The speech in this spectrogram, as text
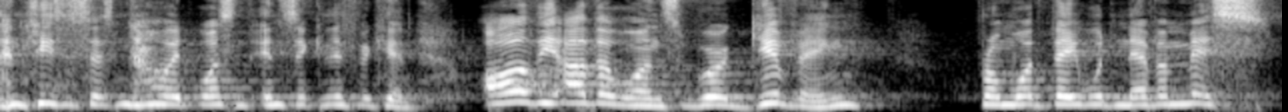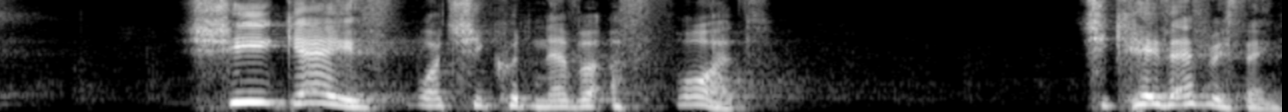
And Jesus says, No, it wasn't insignificant. All the other ones were giving from what they would never miss. She gave what she could never afford. She gave everything.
